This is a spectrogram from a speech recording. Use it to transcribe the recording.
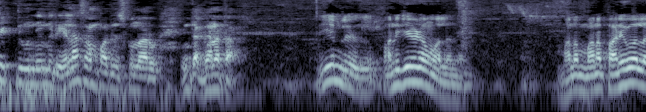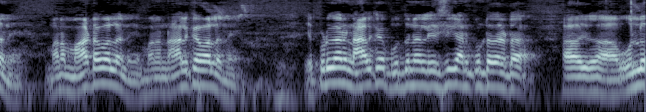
శక్తి ఉంది? మీరు ఎలా సంపాదించుకున్నారు ఇంత ఘనత? ఏం లేదు పని చేయడం వల్లనే. మన మన పని వల్లనే మన మాట వల్లనే మన నాలుక వల్లనే. ఎప్పుడు కానీ నాలుక బుద్ధున లేచి అనుకుంటుందట ఒళ్ళు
